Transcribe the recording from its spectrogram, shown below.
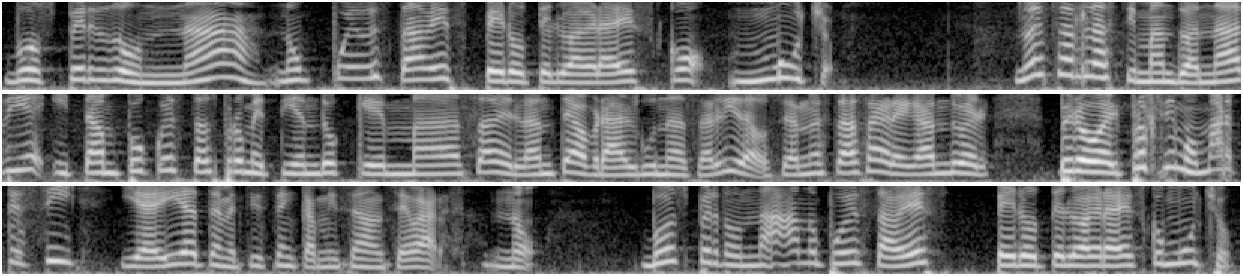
Vos perdona, no puedo esta vez, pero te lo agradezco mucho. No estás lastimando a nadie y tampoco estás prometiendo que más adelante habrá alguna salida. O sea, no estás agregando el, pero el próximo martes sí, y ahí ya te metiste en camisa de once varas. No. Vos perdona, no puedo esta vez, pero te lo agradezco mucho.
